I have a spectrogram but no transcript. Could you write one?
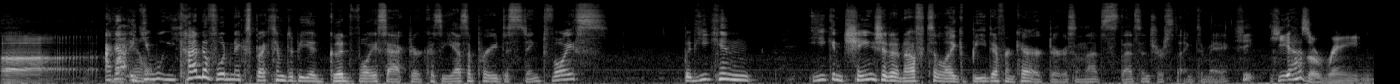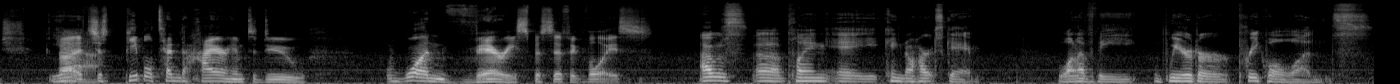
Uh, I got you, you. kind of wouldn't expect him to be a good voice actor because he has a pretty distinct voice, but he can he can change it enough to like be different characters, and that's that's interesting to me. He he has a range. Uh, Yeah. it's just people tend to hire him to do one very specific voice. I was uh, playing a Kingdom Hearts game, one of the weirder prequel ones,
